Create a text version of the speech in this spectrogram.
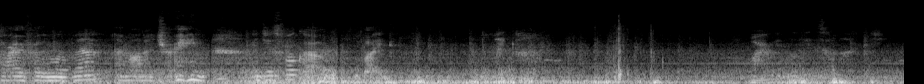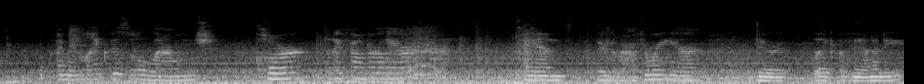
Sorry for the movement. I'm on a train. I just woke up. Like, oh my god. Why are we moving so much? I'm in like this little lounge car that I found earlier. And there's a bathroom right here. There's like a vanity.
